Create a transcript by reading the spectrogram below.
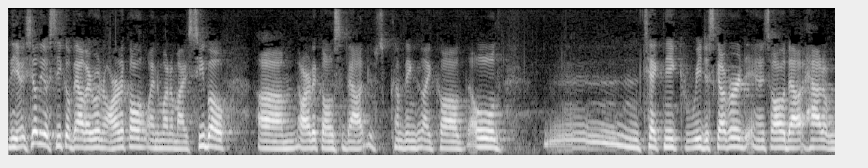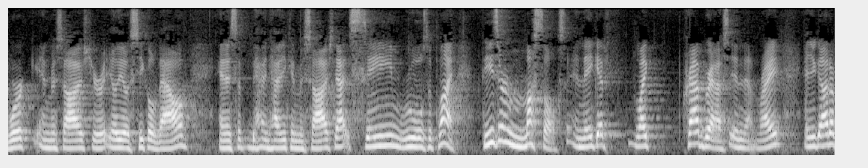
The ileocecal valve, I wrote an article in one of my SIBO um, articles about something like called old mm, technique rediscovered, and it's all about how to work and massage your ileocecal valve and, it's, and how you can massage that. Same rules apply. These are muscles, and they get like crabgrass in them, right? And you got to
